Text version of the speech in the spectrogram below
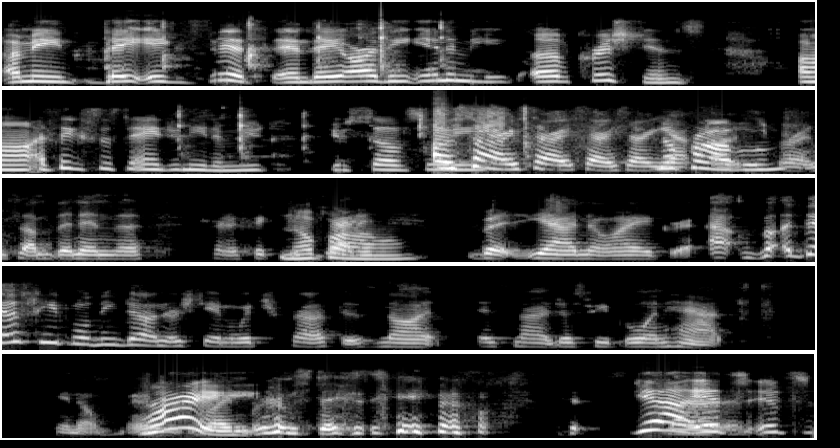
I mean, they exist and they are the enemies of Christians. Uh, I think Sister Andrew you need to mute yourself. Oh, sweetie. Oh, sorry, sorry, sorry, sorry. No yeah, problem. I something in the fix. No problem. But yeah, no, I agree. Uh, but those people need to understand witchcraft is not. It's not just people in hats. You know, right? Broomsticks. You know. It's yeah, it's it's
